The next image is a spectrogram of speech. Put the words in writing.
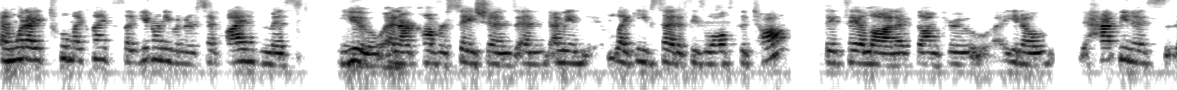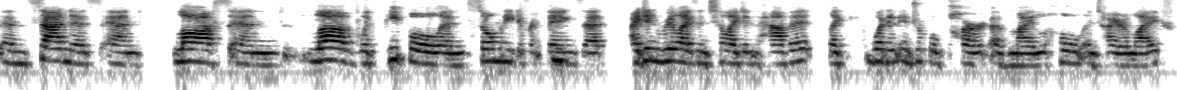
And what I told my clients is like, you don't even understand. I have missed you and our conversations. And I mean, like Eve said, if these walls could talk, they'd say a lot. I've gone through, you know, happiness and sadness and loss and love with people and so many different mm. things that I didn't realize until I didn't have it, like what an integral part of my whole entire life,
